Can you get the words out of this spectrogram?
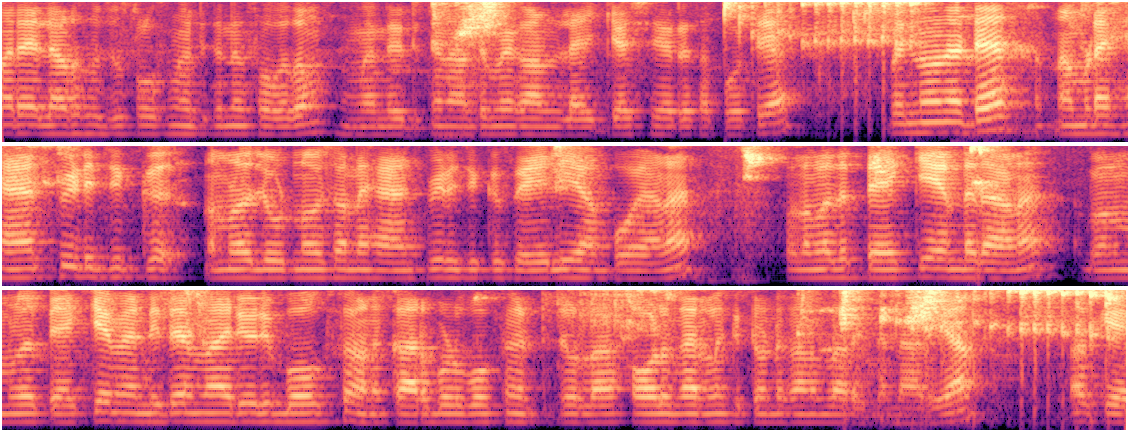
വരെ എല്ലാവർക്കും സുജു സ്ലോക്സ് എഡിറ്റിന് സ്വാഗതം. നിങ്ങൾ എന്റെ ചാനൽ ആദ്യമേ കാണാൻ ലൈക്ക് ചെയ്യുക ഷെയർ സപ്പോർട്ട് ചെയ്യുക. അപ്പോൾ ഇന്ന് വന്നിട്ട് നമ്മുടെ ഹാൻഡ് ഫീഡ് ചിക്ക് നമ്മൾ ലൂട്ട് നോയ്സ് പറഞ്ഞ ഹാൻഡ് ഫീഡ് ചിക്ക് സെയിൽ ചെയ്യാൻ പോയാണ് അപ്പോൾ നമ്മളത് പാക്ക് ചെയ്യേണ്ടതാണ്. അപ്പോൾ നമ്മൾ പാക്ക് ചെയ്യാൻ വേണ്ടിയിട്ട് ഇതേമാതിരി ഒരു ബോക്സാണ് കാർഡ്ബോർഡ് ബോക്സ് ഇട്ടിട്ടുള്ള ഹോളും കാര്യങ്ങളും കിട്ടുകൊണ്ട് കാണുമ്പോൾ അറിയാം അറിയാം. ഓക്കെ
